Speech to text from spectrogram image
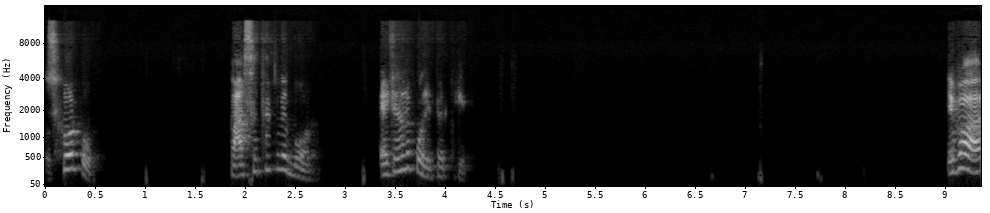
ছোট। কাছে থাকলে বড়। এটা হলো পরিপ্রেক্ষিত এবার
